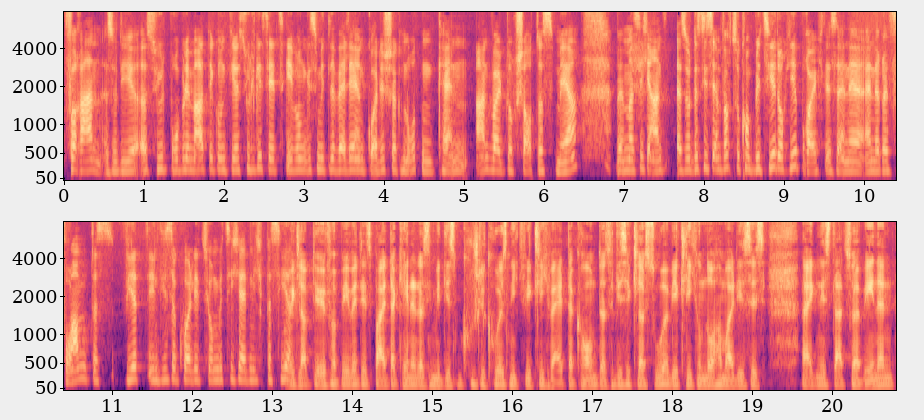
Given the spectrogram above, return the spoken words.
voran. Also die Asylproblematik und die Asylgesetzgebung ist mittlerweile ein gordischer Knoten. Kein Anwalt durchschaut das mehr. Wenn man sich an, also das ist einfach zu kompliziert. Auch hier bräuchte es eine, eine Reform. Das wird in dieser Koalition mit Sicherheit nicht passieren. Aber ich glaube, die ÖVP wird jetzt bald erkennen, dass sie mit diesem Kuschelkurs nicht wirklich weiterkommt. Also diese Klausur wirklich, um noch einmal dieses Ereignis da zu erwähnen,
